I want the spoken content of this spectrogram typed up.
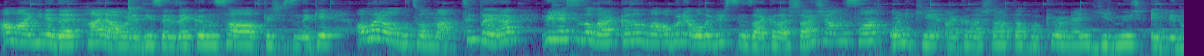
Ama yine de hala abone değilseniz ekranın sağ alt köşesindeki abone ol butonuna tıklayarak ücretsiz olarak kanalıma abone olabilirsiniz arkadaşlar. Şu anda saat 12 arkadaşlar hatta bakıyorum yani 23.59.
